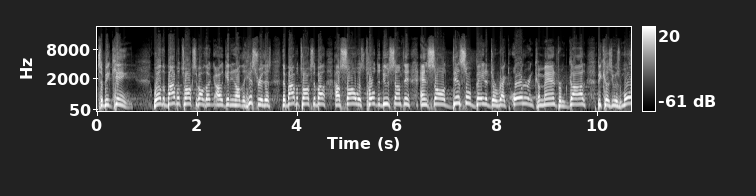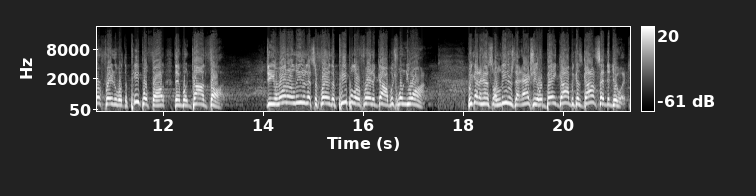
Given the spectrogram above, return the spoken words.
to be king. Well, the Bible talks about, without uh, getting all the history of this, the Bible talks about how Saul was told to do something and Saul disobeyed a direct order and command from God because he was more afraid of what the people thought than what God thought. Do you want a leader that's afraid of the people or afraid of God? Which one do you want? We got to have some leaders that actually obey God because God said to do it.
